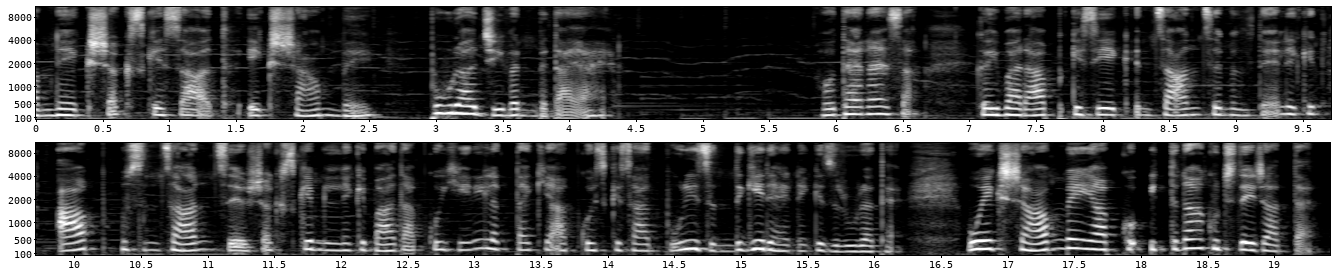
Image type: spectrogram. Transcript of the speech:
हमने एक शख्स के साथ एक शाम में पूरा जीवन बिताया है। होता है ना ऐसा? कई बार आप किसी एक इंसान से मिलते हैं, लेकिन आप उस इंसान से, उस शख्स के मिलने के बाद आपको ये नहीं लगता कि आपको इसके साथ पूरी ज़िंदगी रहने की ज़रूरत है। वो एक शाम में ही आपको इतना कुछ दे जाता है।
